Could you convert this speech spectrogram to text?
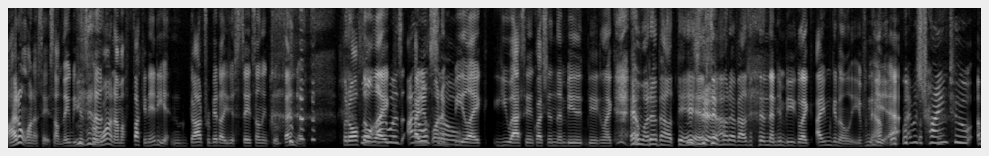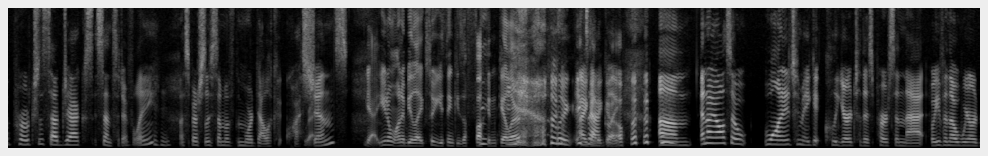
I don't want to say something because Yeah. for one, I'm a fucking idiot, and God forbid I just say something to offend him. But also, Well, I like, was- I didn't want to be like you asking a question, and then be being like, "And what about this? Yeah. And what about?" This? And then him being like, "I'm gonna leave now." Yeah, I was trying to approach the subjects sensitively, Mm-hmm. especially some of the more delicate questions. yeah. You don't want to be like, "So you think he's a fucking killer?" Yeah, like, I gotta go. um, and I also wanted to make it clear to this person that even though we're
